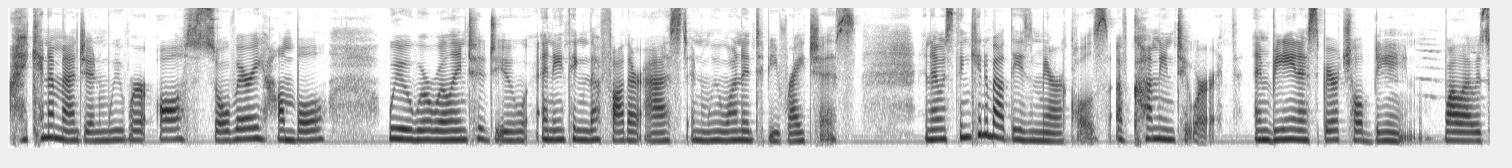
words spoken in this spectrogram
I can imagine we were all so very humble. We were willing to do anything the Father asked, and we wanted to be righteous. And I was thinking about these miracles of coming to earth and being a spiritual being while I was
